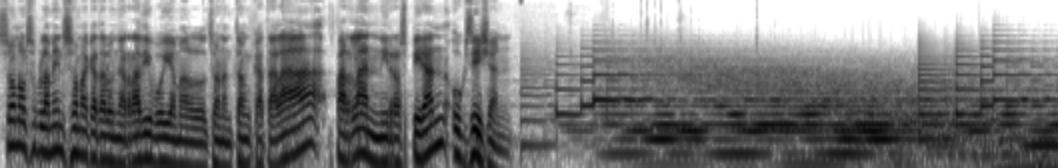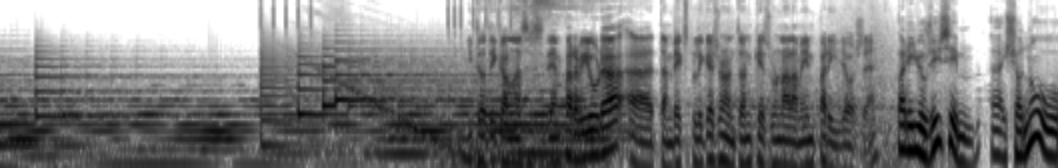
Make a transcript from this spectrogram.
Som al suplement, som a Catalunya Ràdio, avui amb el Joan Anton Català, parlant i respirant oxigen. I tot i que el necessitem per viure, eh, també explica, Joan Anton, que és un element perillós, eh? Perillosíssim. Això no ho,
